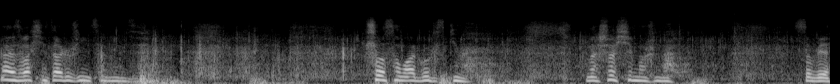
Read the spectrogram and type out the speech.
No jest właśnie ta różnica między szosą a górskim. Na szosie można sobie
